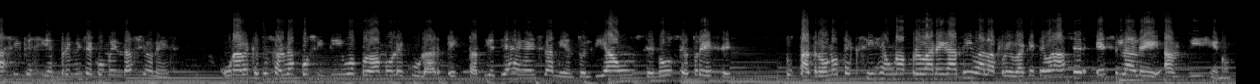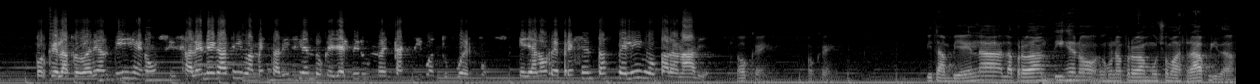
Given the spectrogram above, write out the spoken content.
Así que siempre mi recomendación es, una vez que tú salgas positivo en prueba molecular, estás 10 días en aislamiento, el día 11, 12 o 13, tu patrono te exige una prueba negativa, la prueba que te vas a hacer es la de antígeno. Porque la prueba de antígeno, si sale negativa, me está diciendo que ya el virus no está activo en tu cuerpo, que ya no representas peligro para nadie. Ok, ok. Y también la, la prueba de antígeno es una prueba mucho más rápida.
